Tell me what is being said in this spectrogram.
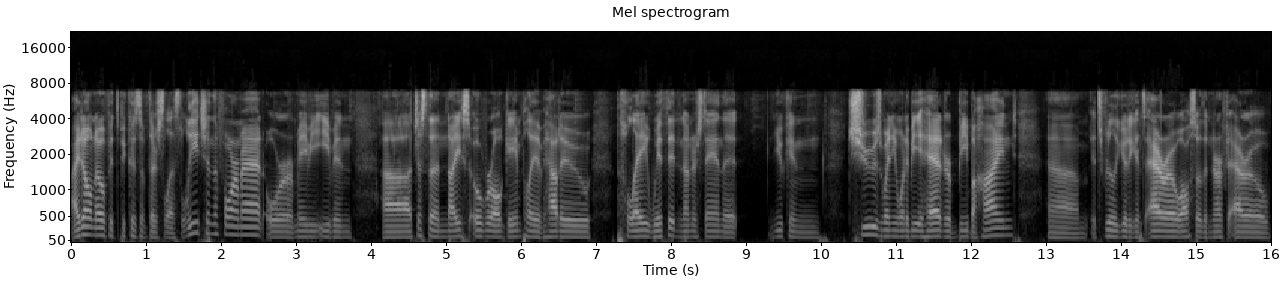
I don't know if it's because of there's less leech in the format, or maybe even uh, just the nice overall gameplay of how to play with it and understand that you can choose when you want to be ahead or be behind. Um, it's really good against Aero. Also, the nerfed Aero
